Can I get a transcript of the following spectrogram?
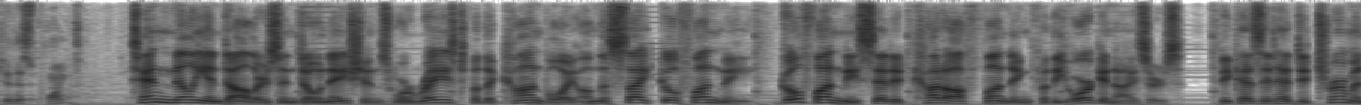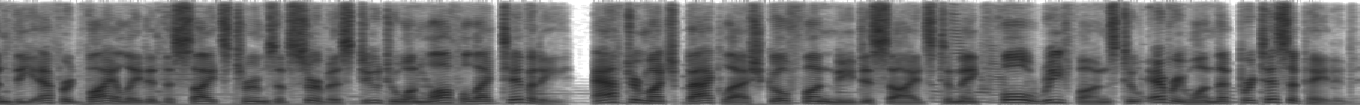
to this point. $10 million in donations were raised for the convoy on the site GoFundMe. GoFundMe said it cut off funding for the organizers because it had determined the effort violated the site's terms of service due to unlawful activity. After much backlash, GoFundMe decides to make full refunds to everyone that participated.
